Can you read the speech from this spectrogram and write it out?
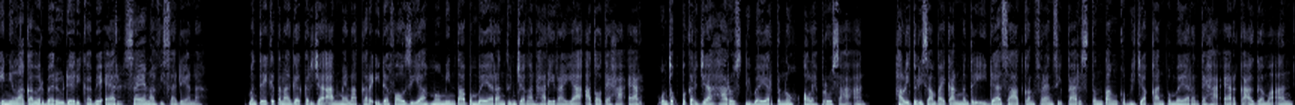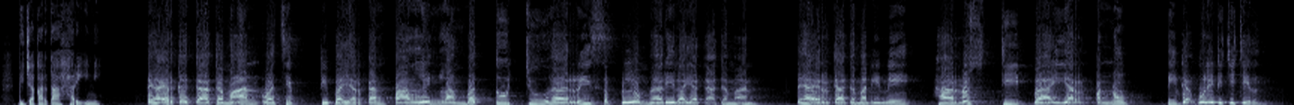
Inilah kabar baru dari KBR, saya Nafisa Deana. Menteri Ketenagakerjaan Menaker Ida Fauzia meminta pembayaran tunjangan hari raya atau THR untuk pekerja harus dibayar penuh oleh perusahaan. Hal itu disampaikan Menteri Ida saat konferensi pers tentang kebijakan pembayaran THR keagamaan di Jakarta hari ini. THR ke keagamaan wajib dibayarkan paling lambat tujuh hari sebelum hari raya keagamaan. THR keagamaan ini harus dibayar penuh, tidak boleh dicicil.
